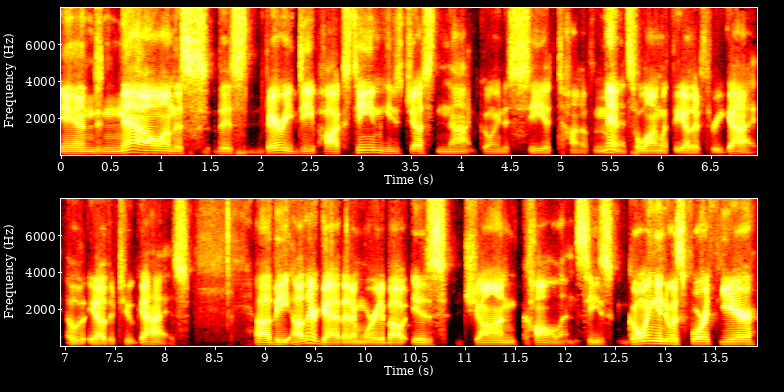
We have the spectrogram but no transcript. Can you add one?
And now on this this very deep Hawks team, he's just not going to see a ton of minutes, along with the other three guys, uh, the other two guys. Uh, the other guy that I'm worried about is John Collins. He's going into his fourth year.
